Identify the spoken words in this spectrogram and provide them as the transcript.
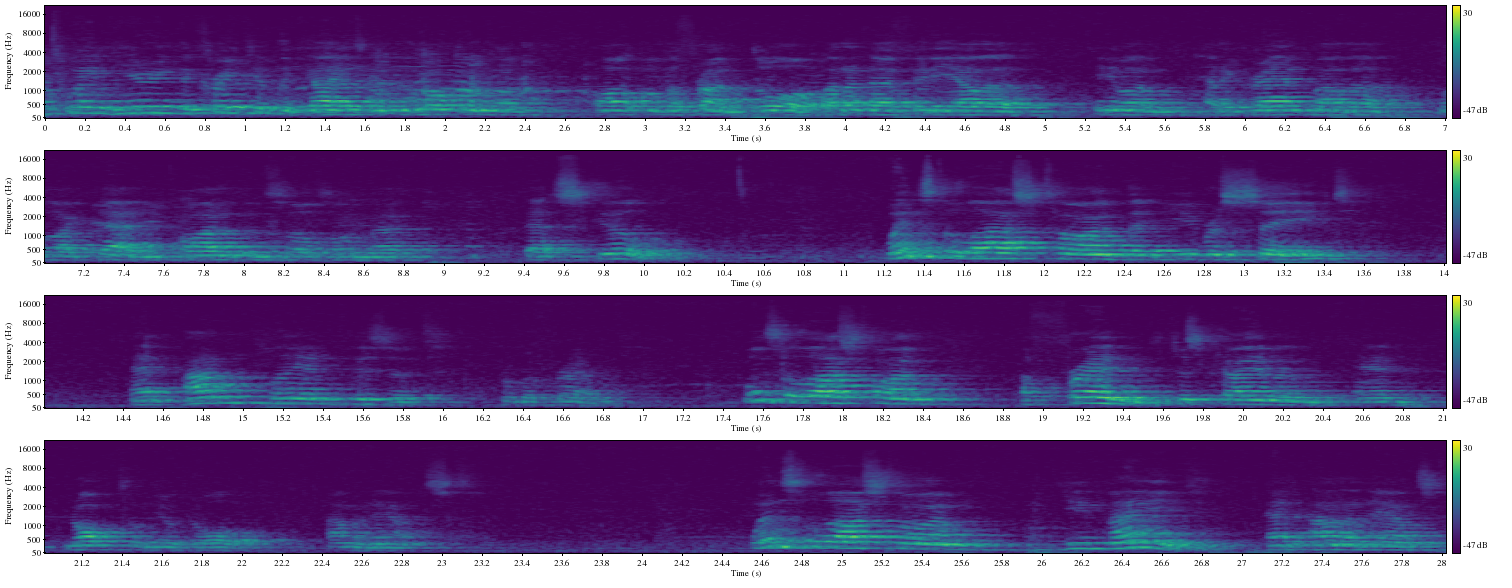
between hearing the creak of the gate and the knock on the, on, the front door. I don't know if any other anyone had a grandmother like that who prided themselves on that, that skill. When's the last time that you received an unplanned visit from a friend? When's the last time a friend just came and, and knocked on your door unannounced? When's the last time you made an unannounced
